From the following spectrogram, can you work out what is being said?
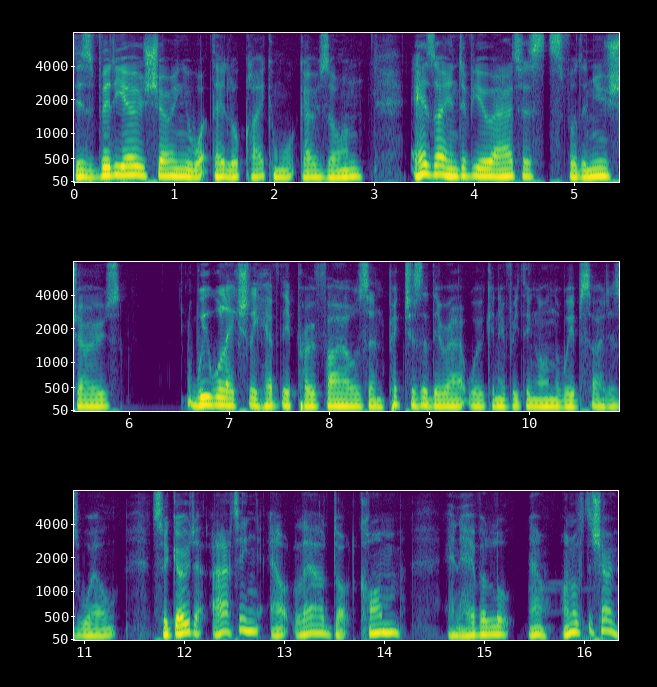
There's videos showing you what they look like and what goes on. As I interview artists for the new shows, we will actually have their profiles and pictures of their artwork and everything on the website as well. So go to artingoutloud.com and have a look. Now, on with the show.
